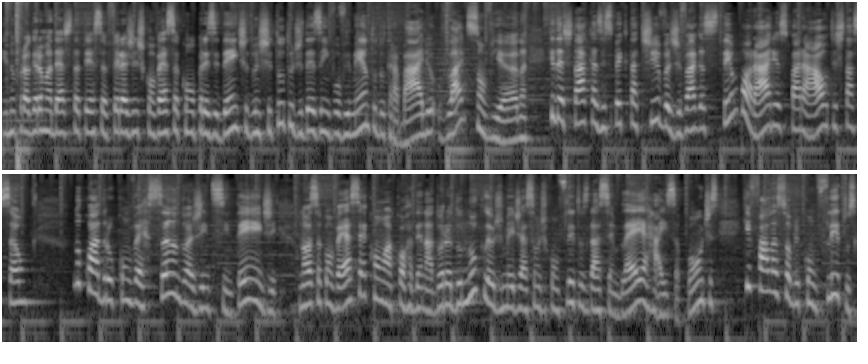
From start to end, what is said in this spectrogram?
E no programa desta terça-feira a gente conversa com o presidente do Instituto de Desenvolvimento do Trabalho, Vladson Viana, que destaca as expectativas de vagas temporárias para a alta estação. No quadro Conversando a gente se entende, nossa conversa é com a coordenadora do Núcleo de Mediação de Conflitos da Assembleia, Raíssa Pontes, que fala sobre conflitos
